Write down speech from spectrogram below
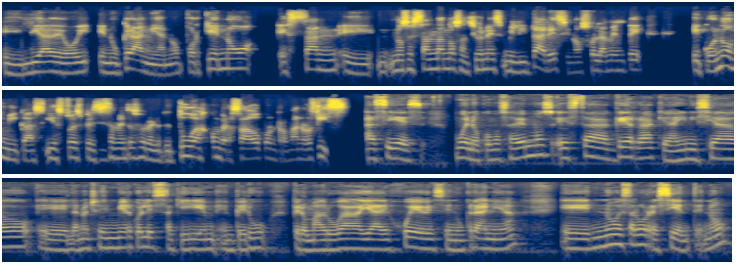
el día de hoy en Ucrania, ¿no? ¿Por qué no, están, no se están dando sanciones militares, sino solamente económicas y esto es precisamente sobre lo que tú has conversado con Román Ortiz. Así es. Bueno, como sabemos, esta guerra que ha iniciado eh, la noche del miércoles aquí en, Perú, pero madrugada ya de jueves en Ucrania, eh, no es algo reciente, ¿no?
